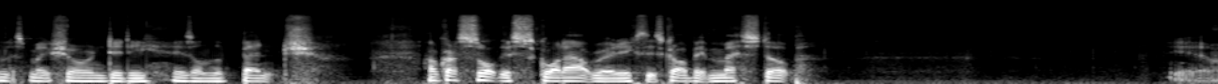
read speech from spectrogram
Let's make sure Ndidi is on the bench. I've got to sort this squad out really because it's got a bit messed up. Yeah.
